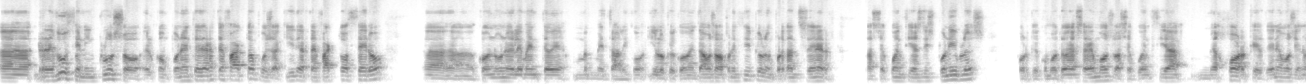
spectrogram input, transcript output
uh, reducen incluso el componente de artefacto, pues aquí de artefacto cero uh, con un elemento metálico. Y lo que comentamos al principio, lo importante es tener las secuencias disponibles, porque como todos sabemos, la secuencia mejor que tenemos en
